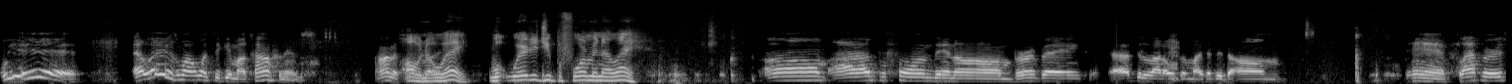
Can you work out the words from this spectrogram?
Oh yeah, L.A. is where I went to get my confidence. Honestly. Oh no way! What? Where did you perform in L.A.? Um, I performed in um Burbank. I did a lot of open mics. I did the um, damn Flappers.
